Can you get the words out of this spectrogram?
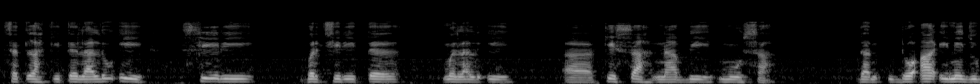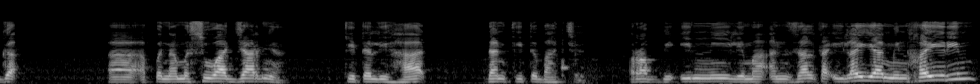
setelah kita lalui siri bercerita melalui uh, kisah Nabi Musa dan doa ini juga uh, apa nama sewajarnya kita lihat dan kita baca Rabbi inni lima anzalta ilayya min khairin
